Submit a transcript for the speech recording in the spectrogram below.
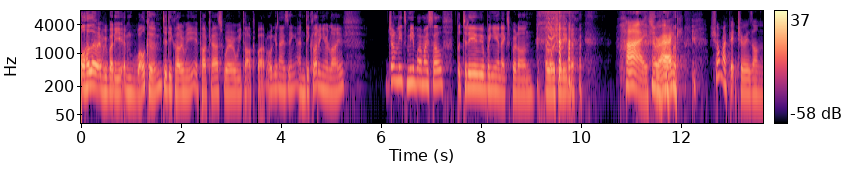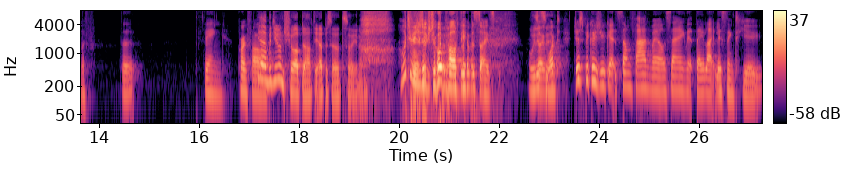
Well, hello, everybody, and welcome to Decluttr Me, a podcast where we talk about organizing and decluttering your life. Generally, it's me by myself, but today we're bringing an expert on. Hello, Shelina. Hi, Shrek. Sure my picture is on the the thing profile. yeah, but you don't show up to half the episodes, so you know. what do you mean I don't show up half the episodes? Did so what? Just because you get some fan mail saying that they like listening to you,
